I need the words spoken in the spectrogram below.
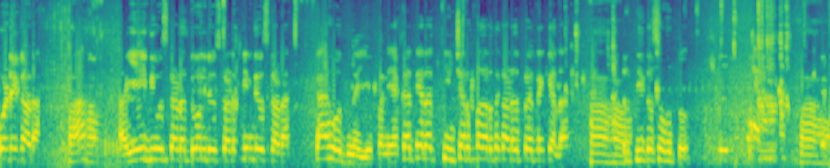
वडे काढा हा, एक दिवस काढा दोन दिवस काढा तीन दिवस काढा. काय होत नाहीये. पण एका तेलात तीन चार पदार्थ काढायचा प्रयत्न केला हा, हा. तर ती तसं होतो. हा हा.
